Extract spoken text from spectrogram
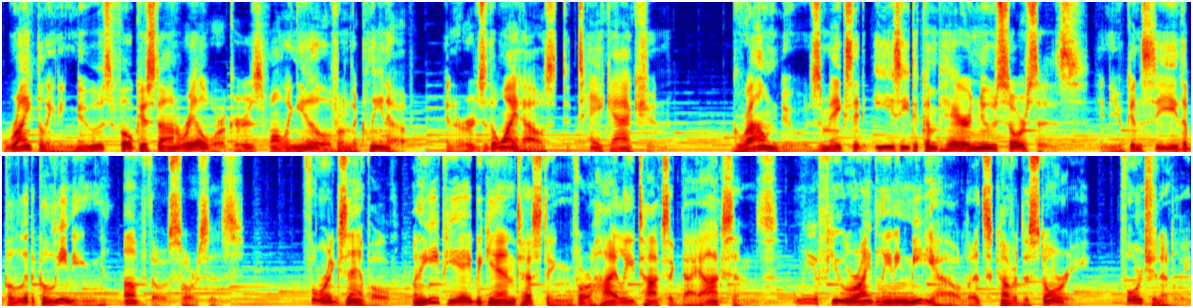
right leaning news focused on rail workers falling ill from the cleanup and urged the White House to take action. Ground News makes it easy to compare news sources, and you can see the political leaning of those sources. For example, when the EPA began testing for highly toxic dioxins, only a few right leaning media outlets covered the story. Fortunately,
